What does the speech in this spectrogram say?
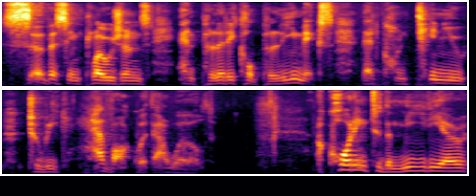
service implosions, and political polemics that continue to wreak havoc with our world. According to the media,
